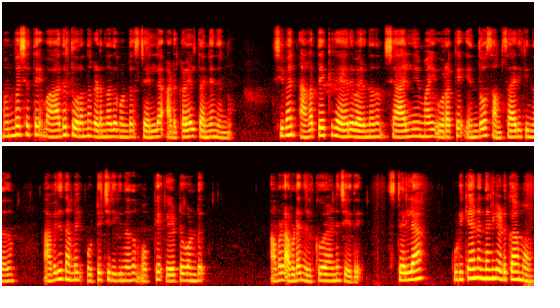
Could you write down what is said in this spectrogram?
മുൻവശത്തെ വാതിൽ തുറന്നു കിടന്നതുകൊണ്ട് സ്റ്റെല്ല അടുക്കളയിൽ തന്നെ നിന്നു. ശിവൻ അകത്തേക്ക് കയറി വരുന്നതും ശാലിനിയുമായി ഉറക്കെ എന്തോ സംസാരിക്കുന്നതും അവർ തമ്മിൽ പൊട്ടിച്ചിരിക്കുന്നതും ഒക്കെ കേട്ടുകൊണ്ട് അവൾ അവിടെ നിൽക്കുകയാണ് ചെയ്തേ. സ്റ്റെല്ല കുടിക്കാൻ എന്തെങ്കിലും എടുക്കാമോ?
